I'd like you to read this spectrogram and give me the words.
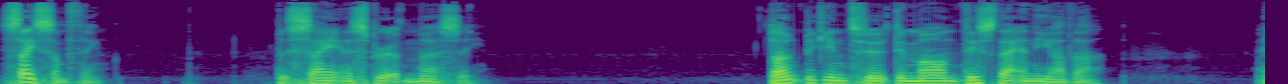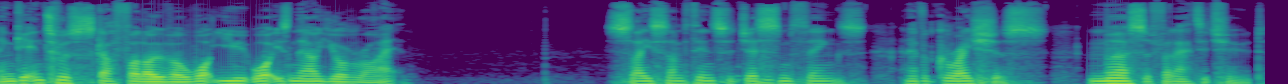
Say something, but say it in a spirit of mercy. Don't begin to demand this, that, and the other and get into a scuffle over what, you, what is now your right. Say something, suggest some things, and have a gracious, merciful attitude.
